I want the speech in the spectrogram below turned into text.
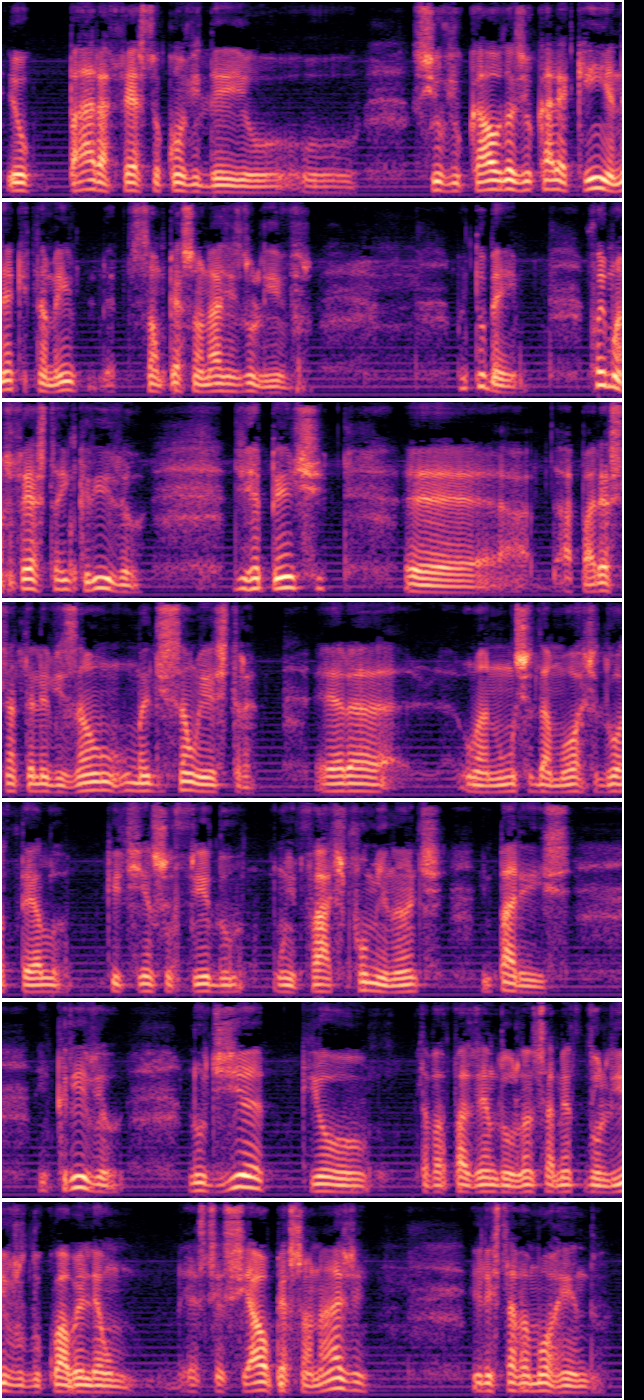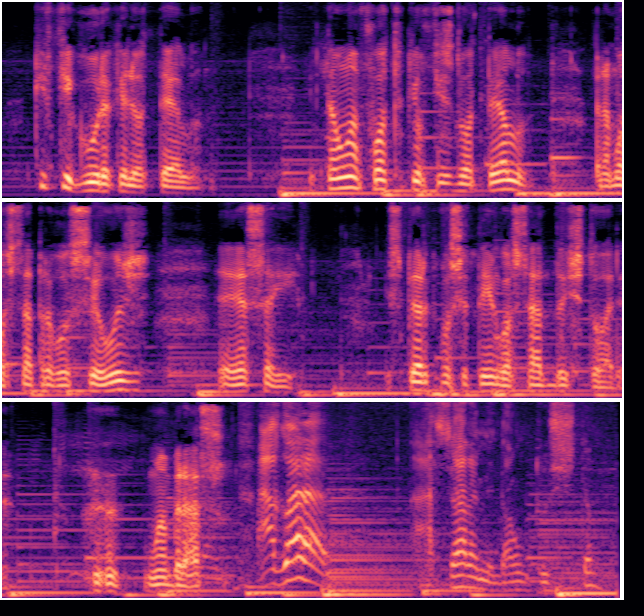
eu, para a festa, eu convidei o, o Silvio Caldas e o Carequinha, né, que também são personagens do livro. Muito bem. Foi uma festa incrível. De repente, é, aparece na televisão uma edição extra. Era o anúncio da morte do Otelo, que tinha sofrido um infarto fulminante em Paris. Incrível. No dia que eu estava fazendo o lançamento do livro, do qual ele é um essencial personagem, ele estava morrendo. Que figura aquele Otelo. Então a foto que eu fiz do Otelo para mostrar para você hoje é essa aí. Espero que você tenha gostado da história. um abraço. Agora, a senhora me dá um tostão.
